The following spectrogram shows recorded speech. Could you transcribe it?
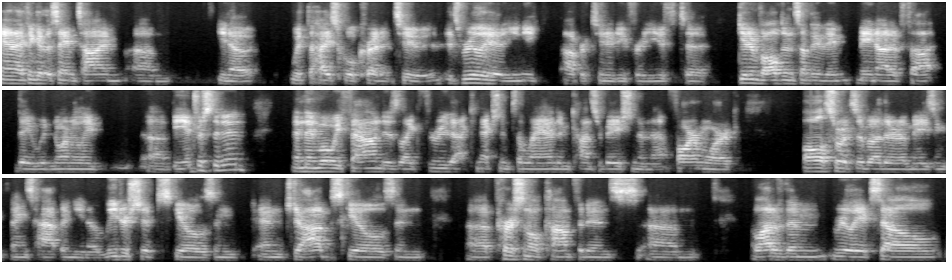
And I think at the same time, um, you know, with the high school credit too. It's really a unique opportunity for youth to get involved in something they may not have thought they would normally uh, be interested in. And then what we found is like through that connection to land and conservation and that farm work, all sorts of other amazing things happen. You know, leadership skills and and job skills and uh, personal confidence. Um, a lot of them really excel,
